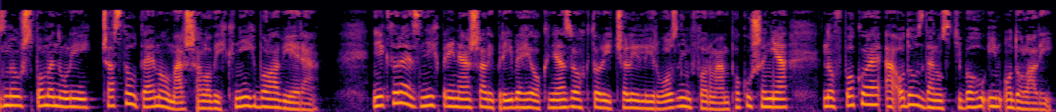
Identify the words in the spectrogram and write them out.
Ako sme už spomenuli, častou témou Maršalových kníh bola viera. Niektoré z nich prinášali príbehy o kňazoch, ktorí čelili rôznym formám pokušenia, no v pokore a odovzdanosti Bohu im odolali.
